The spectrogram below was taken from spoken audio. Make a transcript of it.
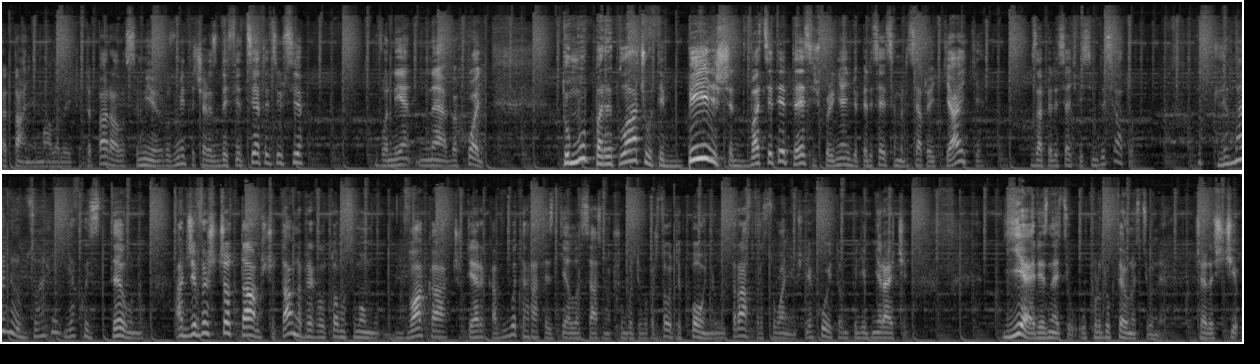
питання мало вийти тепер, але самі розумієте, через дефіцити ці всі вони не виходять. Тому переплачувати більше 20 тисяч порівняння до 5070 Ti за 5080 от для мене взагалі якось дивно. Адже ви що там, що там, наприклад, в тому самому 2К, 4К, ви будете грати з DLSS, якщо будете використовувати повні ультра трасуванням шляху і тому подібні речі. Є різниця у продуктивності у них через чіп.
